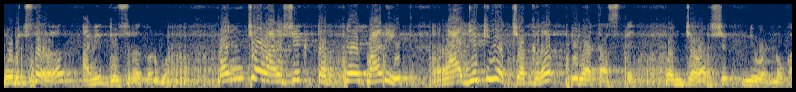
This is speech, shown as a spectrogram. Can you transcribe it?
पुढचं आणि दुसरं कडवं पंचवार्षिक टप्पे पाडीत राजकीय चक्र फिरत असते. पंचवार्षिक निवडणुका.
